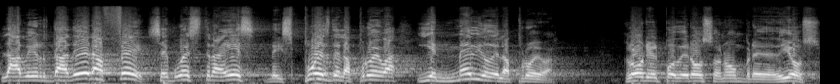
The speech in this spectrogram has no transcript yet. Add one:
La verdadera fe se muestra es después de la prueba y en medio de la prueba. Gloria al poderoso nombre de Dios.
